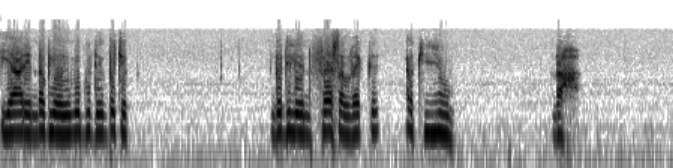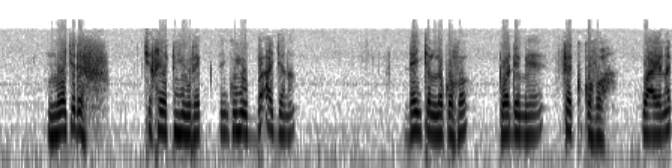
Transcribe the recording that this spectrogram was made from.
yaari ndab yooyu muy guddeeg bëccëg nga di leen feesal rekk ak yiw. Ndax loo ca def ci xeetu yiw rekk dañ ko yóbbu ba àjjana dencal la ko fa boo demee fekk ko fa. Waaye nag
